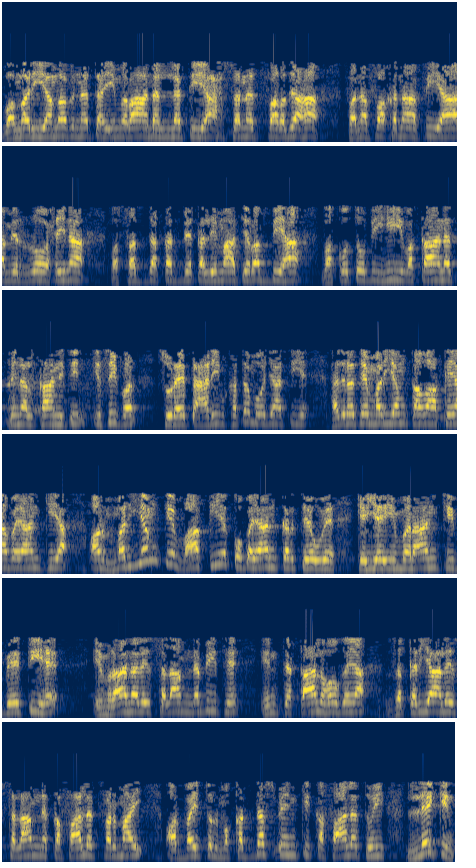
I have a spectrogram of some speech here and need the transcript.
وہ مریم ابنت عمران التی احسنت فرجہ فنفقنا فيها من روحنا وصدقت بكلمات ربها وكتبه وكانت من القانتين. اسی پر سورہ تحریم ختم ہو جاتی ہے۔ حضرت مریم کا واقعہ بیان کیا اور مریم کے واقعے کو بیان کرتے ہوئے کہ یہ عمران کی بیٹی ہے۔ عمران علیہ السلام نبی تھے، انتقال ہو گیا۔ زکریہ علیہ السلام نے کفالت فرمائی اور بیت المقدس میں ان کی کفالت ہوئی۔ لیکن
